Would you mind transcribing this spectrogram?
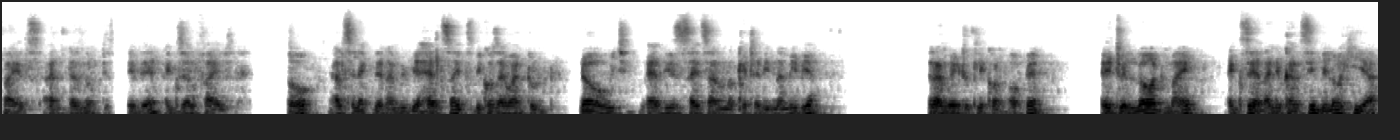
files and does not display the Excel files. So I'll select the Namibia health sites because I want to know which where these sites are located in Namibia. Then I'm going to click on open and it will load my Excel and you can see below here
